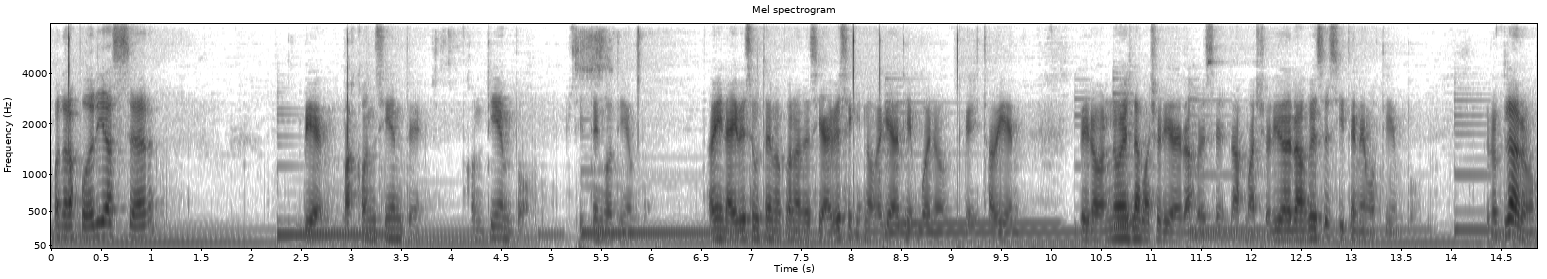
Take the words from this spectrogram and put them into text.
cuando las podría hacer bien, más consciente, con tiempo, si tengo tiempo. Está hay veces ustedes me pueden decir, hay veces que no me queda tiempo, bueno, que está bien, pero no es la mayoría de las veces. La mayoría de las veces sí tenemos tiempo. Pero claro,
